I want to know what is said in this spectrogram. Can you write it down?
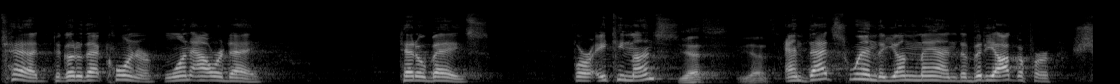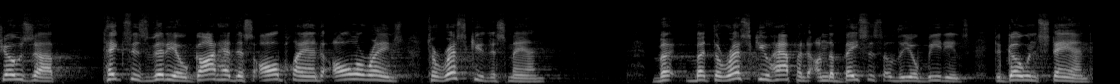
Ted to go to that corner one hour a day. Ted obeys. For 18 months? Yes, yes. And that's when the young man, the videographer, shows up takes his video. God had this all planned, all arranged to rescue this man. But, but the rescue happened on the basis of the obedience to go and stand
